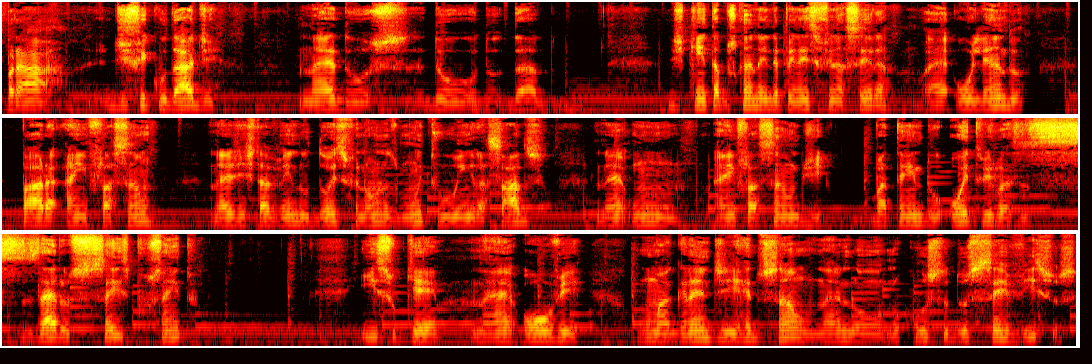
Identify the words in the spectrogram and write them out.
para dificuldade, né? Dos, do, do da, de quem está buscando a independência financeira, é, olhando para a inflação né, a gente está vendo dois fenômenos muito engraçados. Né? Um é a inflação de batendo 8,06%. Isso que né, houve uma grande redução né, no, no, custo dos serviços.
